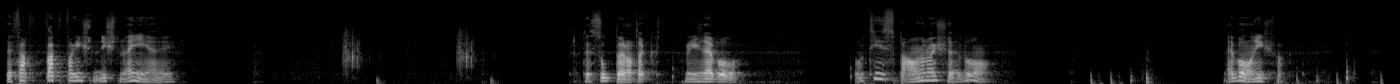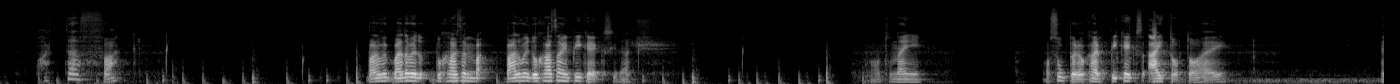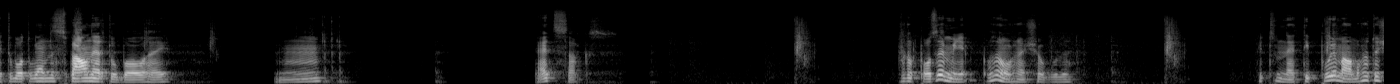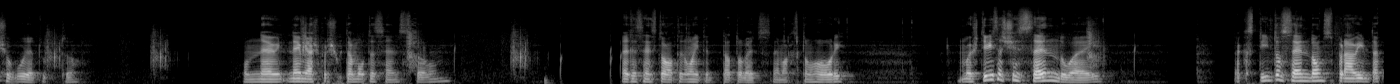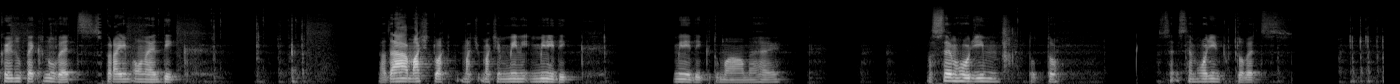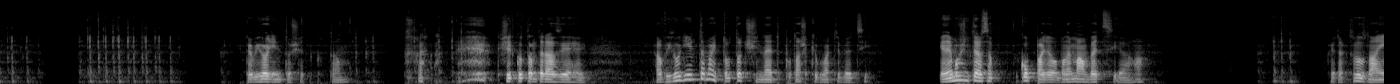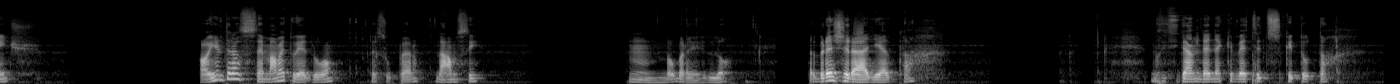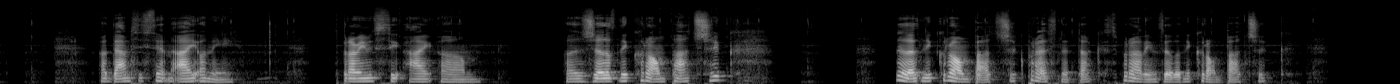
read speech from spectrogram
To je fakt, fakt, fakt nič, nič není, hej. To je super, no tak nič nebolo. O tých spawnerov ešte nebolo. Nebolo nič, fakt. What the fuck? Way dochádza way, dochádza mi pickaxe ináč. No to není. No super, mi pickaxe aj toto, hej. Hej, tu bol, tu bol ten spawner tu bol, hej. Hmm. That sucks. Možno po zemi, po možno niečo bude. Keď to netypujem, ale možno to niečo bude tuto. Ne, neviem až prečo tam bol ten sandstone. Ne ten sandstone, ten, ten, táto vec, neviem, ak sa tom hovorí. Máme 46 sandu, hej. Tak s týmto sandom spravím takú jednu peknú vec. Spravím oné dick. A dá, máte tu, máte, máte mini, mini dick. Mini dick tu máme, hej. A sem hodím toto. Sem, sem hodím túto vec. Keď vyhodím to všetko tam. všetko tam teraz je, hej. A vyhodím tam aj toto či net, potom keď máte veci. Ja nemôžem teraz sa kopať, lebo nemám veci, aha. Ok, tak to zna nič. Ale idem teraz sem, máme tu jedlo. To je super, dám si. Hm, dobré jedlo. Dobré žrádielka. Musím si tam dať nejaké vecečky tuto. A dám si sem aj ony. Spravím si aj um, železný krompáček. Železný krompáček, presne tak. Spravím zelený krompáček.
